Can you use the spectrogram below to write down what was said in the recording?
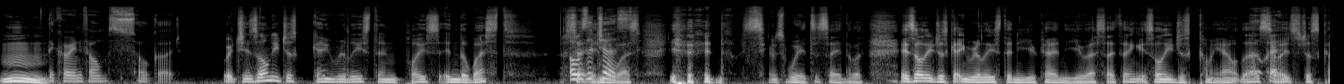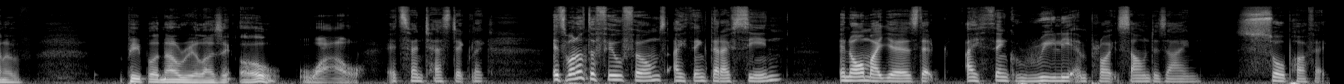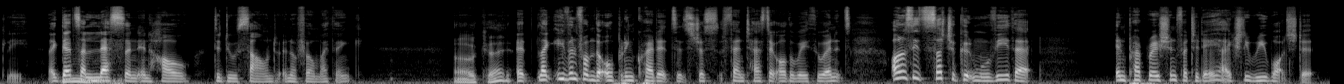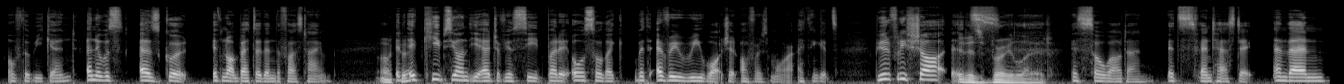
Mm. the Korean film. So good. Which is only just getting released in place in the West. Oh, is it in just? The West. It seems weird to say in the West. It's only just getting released in the UK and the US, I think. It's only just coming out there. So it's just kind of. People are now realizing, oh, wow. It's fantastic. Like, it's one of the few films I think that I've seen in all my years that I think really employed sound design so perfectly. Like, that's a Mm. lesson in how to do sound in a film, I think. Okay. It, like even from the opening credits, it's just fantastic all the way through. And it's honestly, it's such a good movie that in preparation for today, I actually rewatched it over the weekend, and it was as good, if not better, than the first time. Okay. It, it keeps you on the edge of your seat, but it also like with every rewatch, it offers more. I think it's beautifully shot. it is it's- very layered. it's so well done. It's fantastic. And then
